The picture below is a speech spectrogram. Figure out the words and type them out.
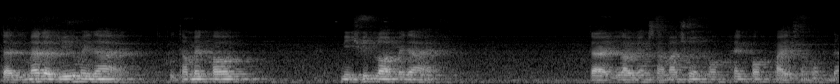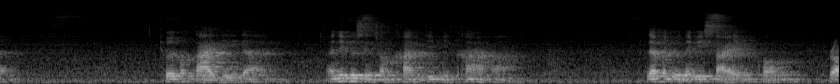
แต่ถึงแม้เรายื้อไม่ได้ หรือทำให้เขา มีชีวิตรอดไม่ได้ แต่เรายังสามารถช่วยเขาให้เขาไปสงบได้ ช่วยเขาตายดีได้ อันนี้คือสิ่งสำคัญที่มีค่ามาก และมันอยู่ในวิสัยของเรา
